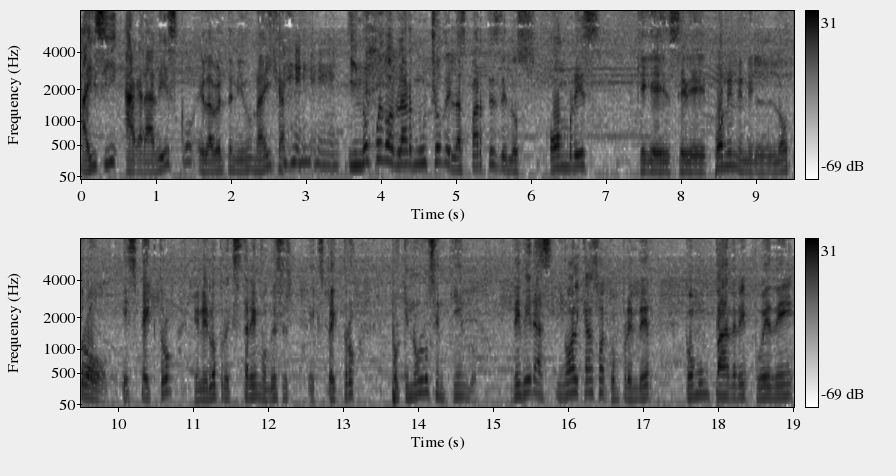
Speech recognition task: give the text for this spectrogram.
ahí sí agradezco el haber tenido una hija. Y no puedo hablar mucho de las partes de los hombres que se ponen en el otro espectro, en el otro extremo de ese es- espectro, porque no los entiendo. De veras, no alcanzo a comprender cómo un padre puede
